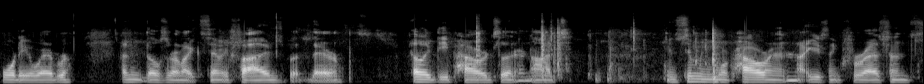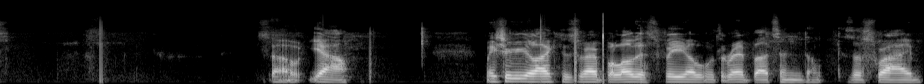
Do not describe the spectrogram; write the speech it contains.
40 or whatever. I think those are like 75s, but they're LED powered, so they're not consuming more power and they're not using fluorescence. So, yeah. Make sure you like and subscribe below this video with the red button to subscribe.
